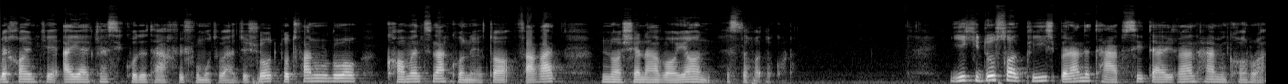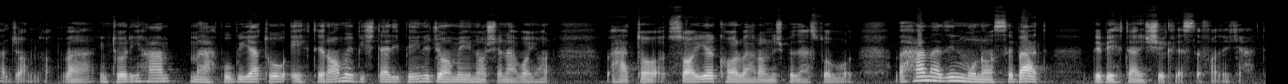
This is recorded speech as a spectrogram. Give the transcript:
بخوایم که اگر کسی کد تخفیف رو متوجه شد لطفا اون رو کامنت نکنه تا فقط ناشنوایان استفاده کنه. یکی دو سال پیش برند تپسی دقیقا همین کار رو انجام داد و اینطوری هم محبوبیت و احترام بیشتری بین جامعه ناشنوایان و حتی سایر کاربرانش به دست آورد و هم از این مناسبت به بهترین شکل استفاده کرد.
